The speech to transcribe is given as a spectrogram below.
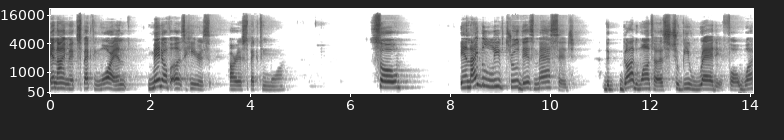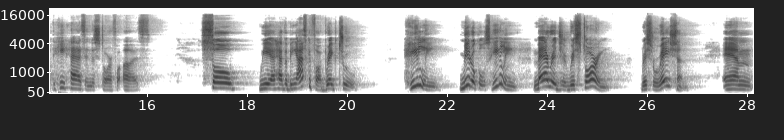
And I'm expecting more, and many of us here are expecting more. So, and I believe through this message, the, God wants us to be ready for what He has in the store for us. So, we have been asking for a breakthrough, healing, miracles, healing, marriage restoring, restoration. And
